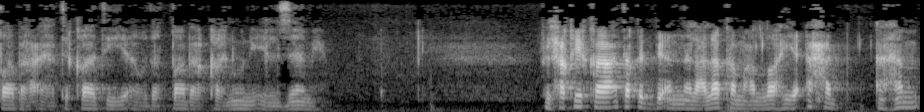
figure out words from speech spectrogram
طابع اعتقادي أو ذات طابع قانوني إلزامي. في الحقيقة أعتقد بأن العلاقة مع الله هي أحد أهم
